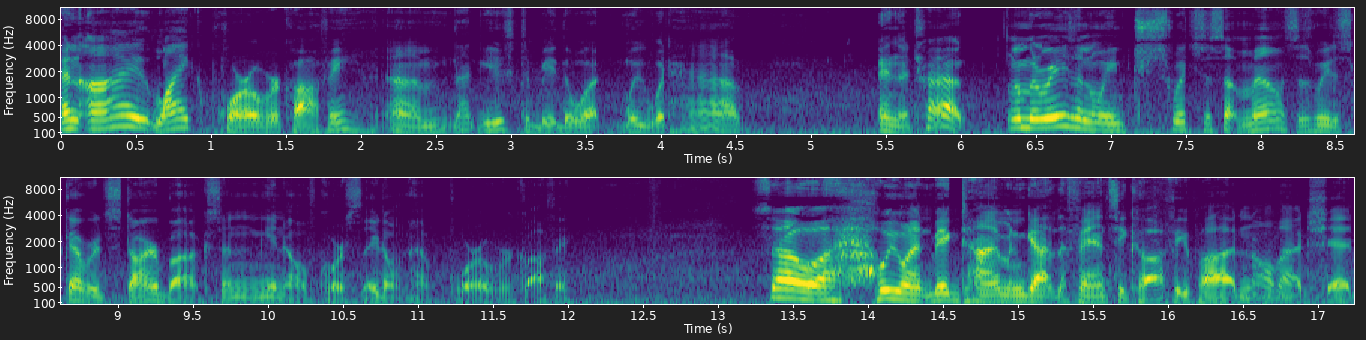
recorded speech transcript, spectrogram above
And I like pour over coffee. Um, that used to be the what we would have in the truck. And the reason we switched to something else is we discovered Starbucks, and you know, of course, they don't have pour over coffee. So uh, we went big time and got the fancy coffee pot and all that shit,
